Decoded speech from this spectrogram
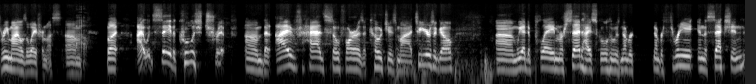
three miles away from us. Um, Wow. But I would say the coolest trip um, that I've had so far as a coach is my two years ago. Um, we had to play Merced High School, who was number number three in the section,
